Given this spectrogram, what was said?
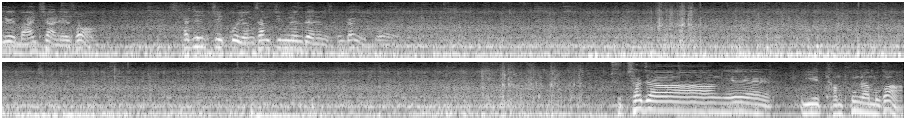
그렇게 많지 않아서 사진 찍고 영상 찍는 데는 상당히 좋아요. 주차장에 이 단풍나무가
